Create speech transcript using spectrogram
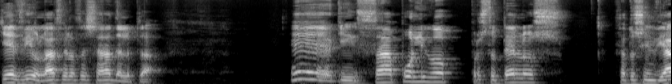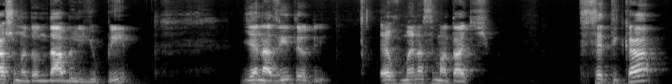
και δύο λάθη όλα αυτά σε 40 λεπτά. Ε, okay. Θα πω λίγο προς το τέλος, θα το συνδυάσω με τον WP για να δείτε ότι έχουμε ένα θεματάκι. Θετικά,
